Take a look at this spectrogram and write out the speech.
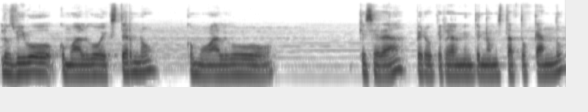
Los vivo como algo externo, como algo que se da, pero que realmente no me está tocando,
